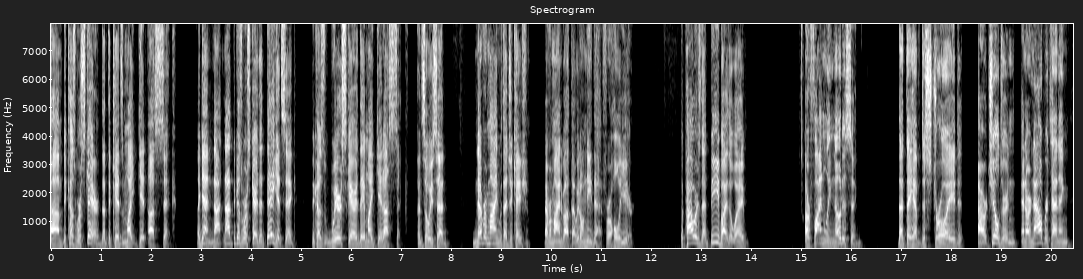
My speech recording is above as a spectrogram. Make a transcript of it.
um, because we're scared that the kids might get us sick. Again, not, not because we're scared that they get sick, because we're scared they might get us sick. And so we said, never mind with education. Never mind about that. We don't need that for a whole year. The powers that be, by the way, are finally noticing that they have destroyed our children and are now pretending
